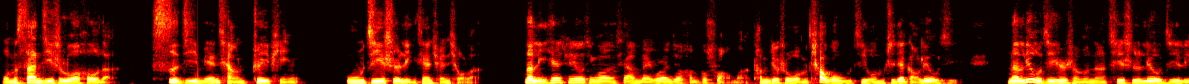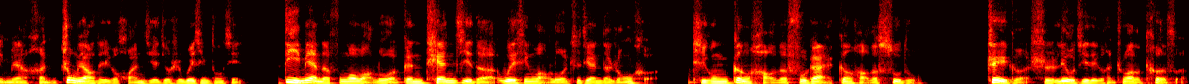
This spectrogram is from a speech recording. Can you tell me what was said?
我们三 G 是落后的，四 G 勉强追平，五 G 是领先全球了。那领先全球情况下，美国人就很不爽嘛，他们就说我们跳过五 G，我们直接搞六 G。那六 G 是什么呢？其实六 G 里面很重要的一个环节就是卫星通信，地面的蜂窝网络跟天际的卫星网络之间的融合，提供更好的覆盖、更好的速度，这个是六 G 的一个很重要的特色。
